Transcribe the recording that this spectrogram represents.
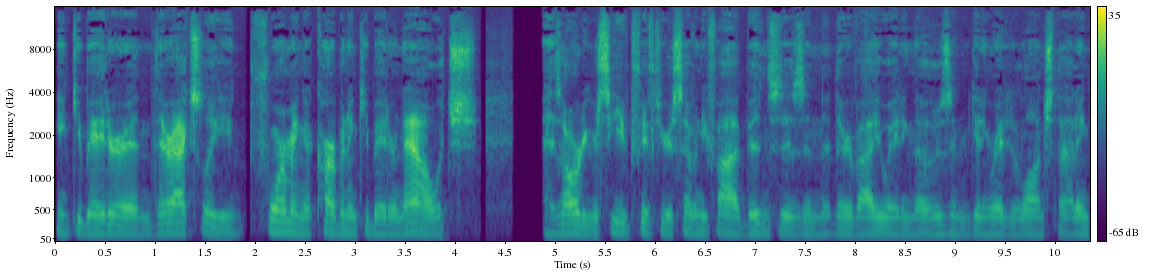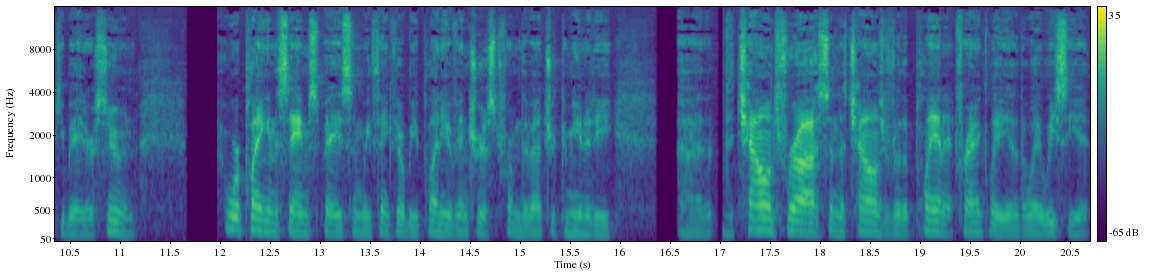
incubator, and they're actually forming a carbon incubator now, which has already received 50 or 75 businesses, and they're evaluating those and getting ready to launch that incubator soon. We're playing in the same space, and we think there'll be plenty of interest from the venture community uh, the challenge for us and the challenge for the planet, frankly, the way we see it,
